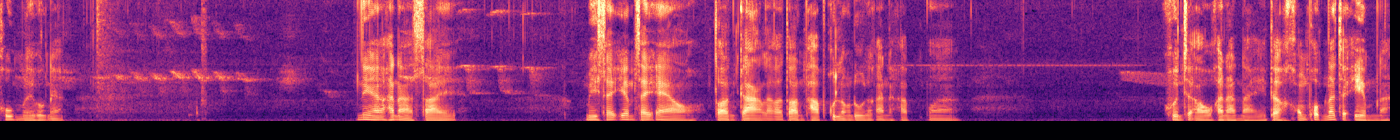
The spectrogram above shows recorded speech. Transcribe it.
คุ้มเลยพวกเนี้ยนี่ฮะขนาดไซส์มีไซส์ M ไซส์ L ตอนกลางแล้วก็ตอนพับคุณลองดูแล้วกันนะครับว่า คุณจะเอาขนาดไหน แต่ของผมน่าจะเอ็มนะ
